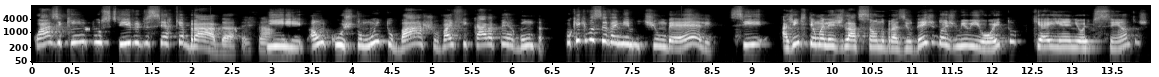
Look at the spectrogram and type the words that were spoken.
quase que impossível de ser quebrada Exato. e a um custo muito baixo, vai ficar a pergunta: por que, que você vai me emitir um BL se a gente tem uma legislação no Brasil desde 2008, que é a IN 800,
